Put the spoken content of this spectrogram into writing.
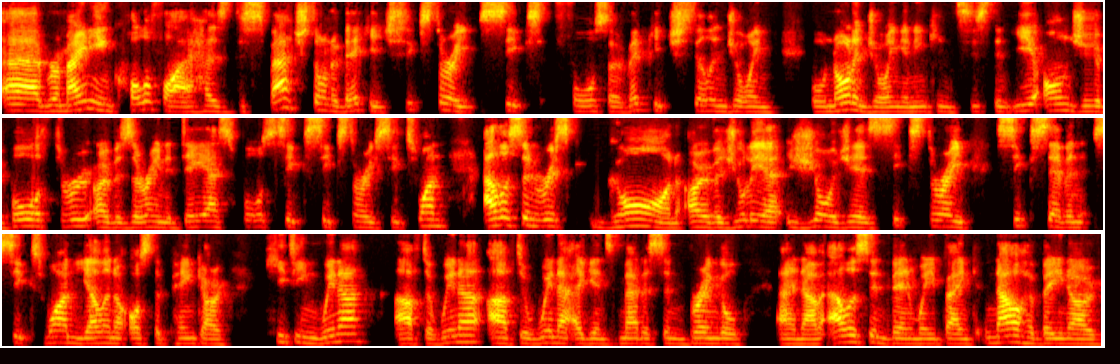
uh, Romanian qualifier has dispatched on Vekic 6 3 6 4. So Vekic still enjoying, or not enjoying, an inconsistent year. Ons Jabeur through over Zarina Diyas 4 6 6 3 6 1. Alison Riske gone over Julia Goerges 6 3 6 7 6 1. Yelena Ostapenko hitting winner after winner after winner against Madison Brengle and um, Alison Van Uytvanck, Nao Hibino,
